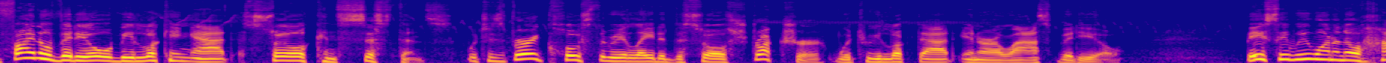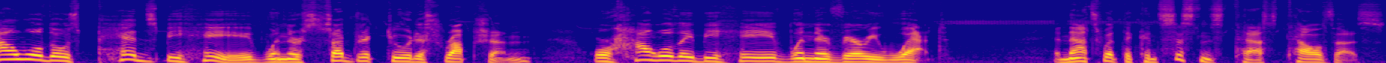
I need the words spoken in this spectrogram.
final video will be looking at soil consistence, which is very closely related to soil structure, which we looked at in our last video. Basically, we want to know how will those peds behave when they're subject to a disruption, or how will they behave when they're very wet? And that's what the consistence test tells us.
